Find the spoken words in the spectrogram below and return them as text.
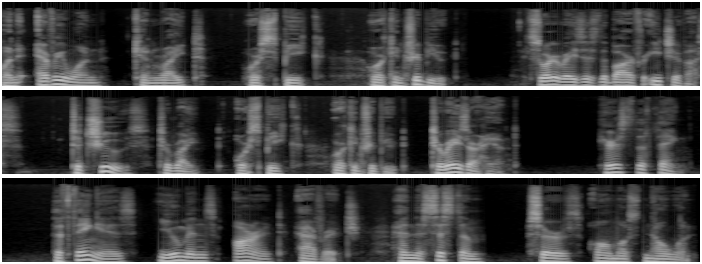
When everyone can write or speak or contribute, it sort of raises the bar for each of us to choose to write or speak or contribute, to raise our hand. Here's the thing the thing is, humans aren't average, and the system serves almost no one.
